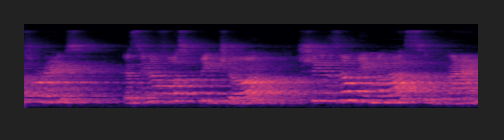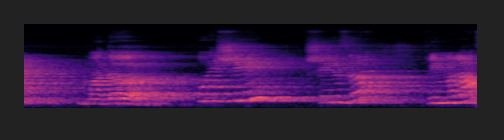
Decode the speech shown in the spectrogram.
students? Yes, in the first picture, she is a Vimala's grandmother. Who is she? She is a Vimala's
